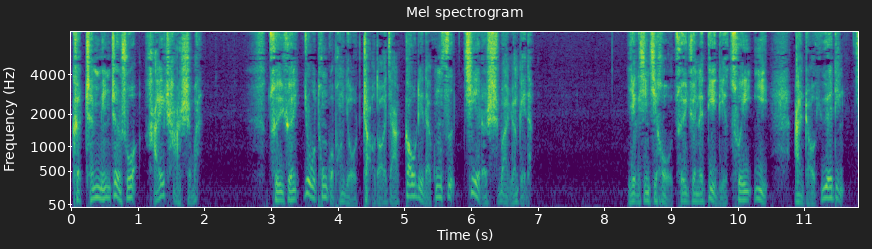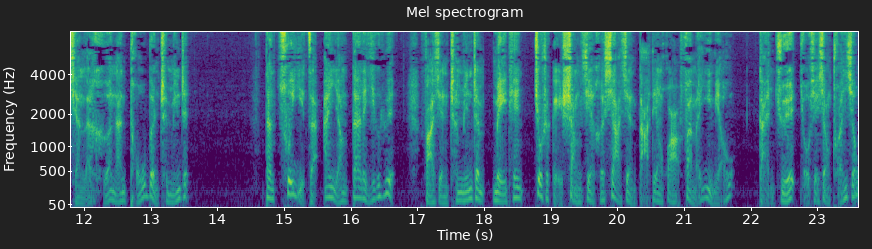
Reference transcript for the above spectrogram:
可陈明正说还差十万，崔娟又通过朋友找到一家高利贷公司借了十万元给他。一个星期后，崔娟的弟弟崔毅按照约定前来河南投奔陈明镇。但崔毅在安阳待了一个月，发现陈明镇每天就是给上线和下线打电话贩卖疫苗，感觉有些像传销，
